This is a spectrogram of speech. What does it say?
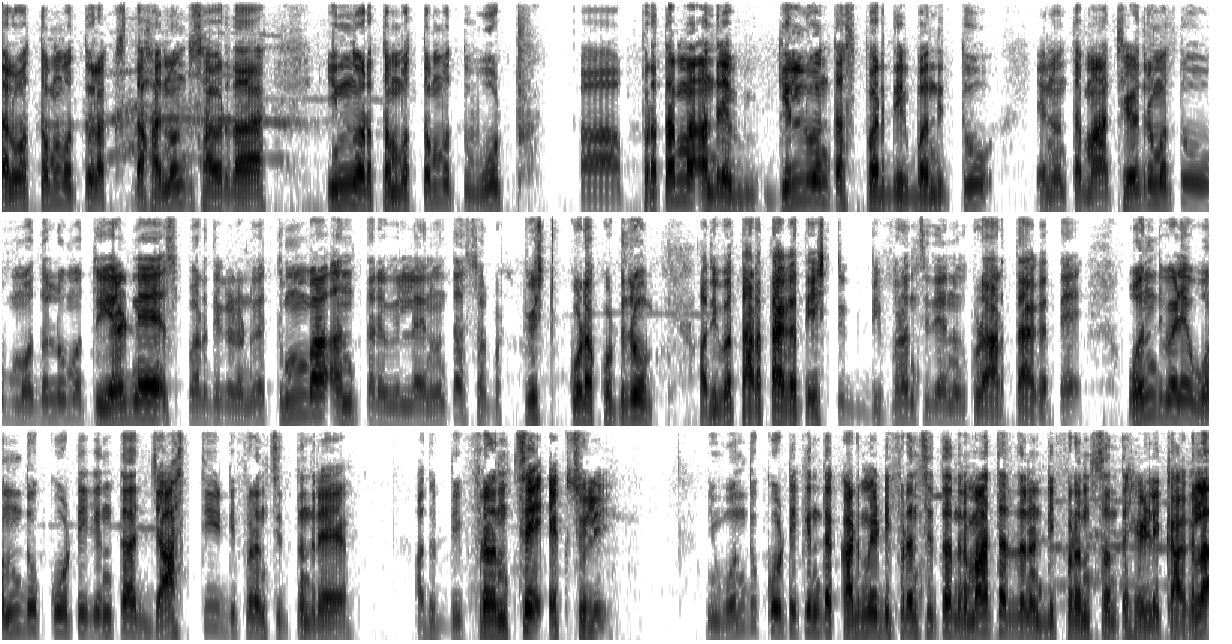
ನಲವತ್ತೊಂಬತ್ತು ಲಕ್ಷದ ಹನ್ನೊಂದು ಸಾವಿರದ ಇನ್ನೂರ ತೊಂಬತ್ತೊಂಬತ್ತು ವೋಟ್ ಪ್ರಥಮ, ಅಂದರೆ ಗೆಲ್ಲುವಂಥ ಸ್ಪರ್ಧೆಗೆ ಬಂದಿತ್ತು. ಎನ್ನುವಂಥ ಮಾತು ಹೇಳಿದ್ರು. ಮತ್ತು ಮೊದಲು ಮತ್ತು ಎರಡನೇ ಸ್ಪರ್ಧೆಗಳ ನಡುವೆ ತುಂಬ ಅಂತರವಿಲ್ಲ ಎನ್ನುವಂಥ ಸ್ವಲ್ಪ ಟ್ವಿಸ್ಟ್ ಕೂಡ ಕೊಟ್ಟರು ಅದು ಇವತ್ತು ಅರ್ಥ ಆಗುತ್ತೆ. ಎಷ್ಟು ಡಿಫ್ರೆನ್ಸ್ ಇದೆ ಅನ್ನೋದು ಕೂಡ ಅರ್ಥ ಆಗುತ್ತೆ. ಒಂದು ವೇಳೆ ಒಂದು ಕೋಟಿಗಿಂತ ಜಾಸ್ತಿ ಡಿಫ್ರೆನ್ಸ್ ಇತ್ತಂದರೆ ಅದು ಡಿಫ್ರೆನ್ಸೇ ಆ್ಯಕ್ಚುಲಿ ನೀವು ಒಂದು ಕೋಟಿಗಿಂತ ಕಡಿಮೆ ಡಿಫ್ರೆನ್ಸ್ ಇತ್ತಂದ್ರೆ ಮಾತ್ರ ಅದನ್ನು ಡಿಫ್ರೆನ್ಸ್ ಅಂತ ಹೇಳಲಿಕ್ಕಾಗಲ್ಲ.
